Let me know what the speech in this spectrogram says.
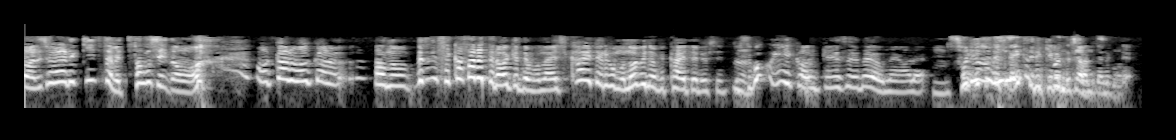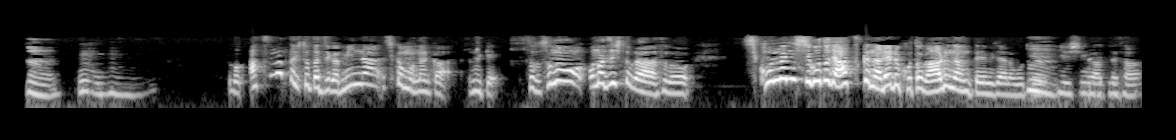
も私はあれ聞いてたらめっちゃ楽しいと思う。わかるわかる。あの、別にせかされてるわけでもないし、書いてる方も伸び伸び書いてるし、うんすごくいい関係性だよね、あれ。うんそれいつですか？いつできるんですかみたいな。うん。うんうん。集まった人たちがみんな、しかもなんか、なんだっけ、その、その同じ人が、その、しこんなに仕事で熱くなれることがあるなんて、みたいなことを言うシーンがあってさ、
